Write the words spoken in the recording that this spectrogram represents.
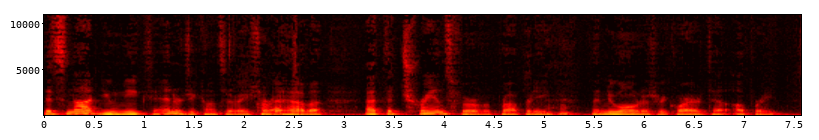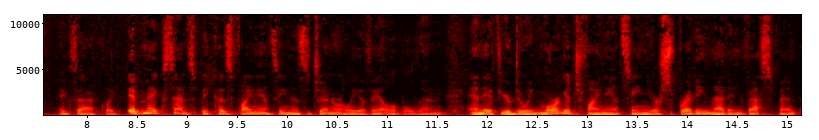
it's not unique to energy conservation Correct. to have a at the transfer of a property, mm-hmm. the new owner is required to uprate. Exactly. It makes sense because financing is generally available then. And if you're doing mortgage financing, you're spreading that investment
